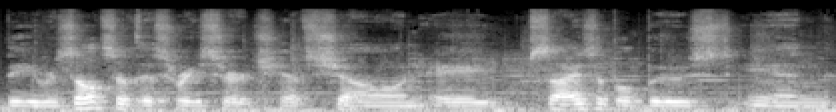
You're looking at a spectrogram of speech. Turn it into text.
The results of this research have shown a sizable boost in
